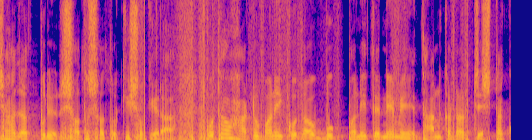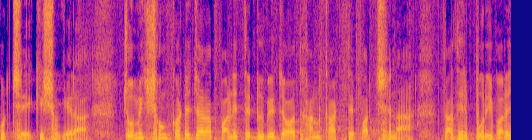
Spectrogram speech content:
শাহজাদপুরের শত শত কৃষকেরা। কোথাও হাঁটু পানি কোথাও বুক পানিতে নেমে ধান কাটার চেষ্টা করছে কৃষকেরা। শ্রমিক সংকটে যারা পানিতে ডুবে যাওয়া ধান কাটতে পারছে না, তাদের পরিবারে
